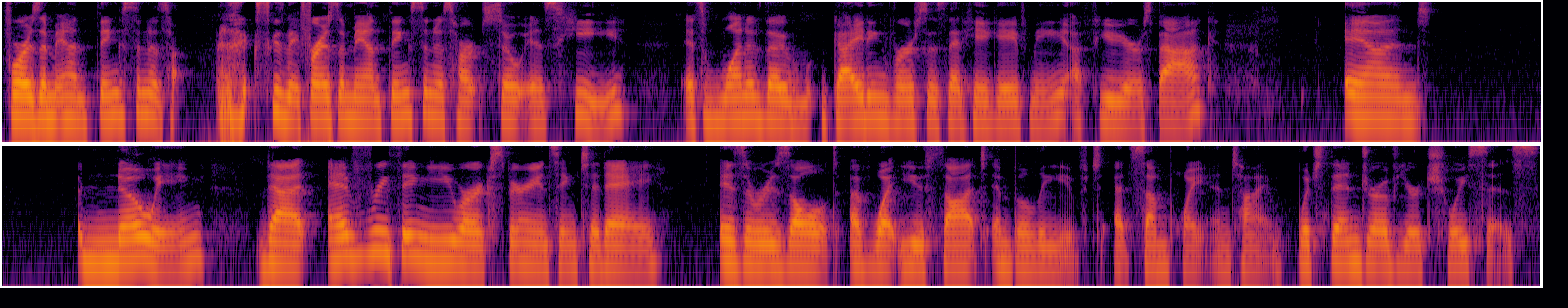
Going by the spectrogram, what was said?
for as a man thinks in his excuse me, for as a man thinks in his heart, so is he. It's one of the guiding verses that he gave me a few years back. And knowing that everything you are experiencing today is a result of what you thought and believed at some point in time, which then drove your choices.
